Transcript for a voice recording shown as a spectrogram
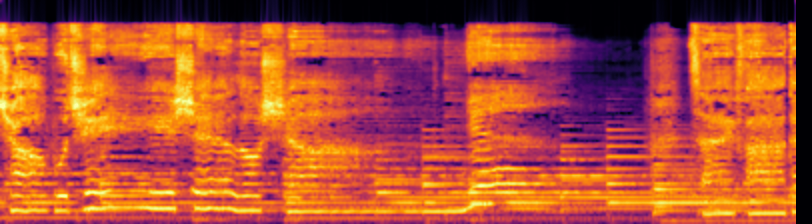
脚步经意泄露想念，在发呆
